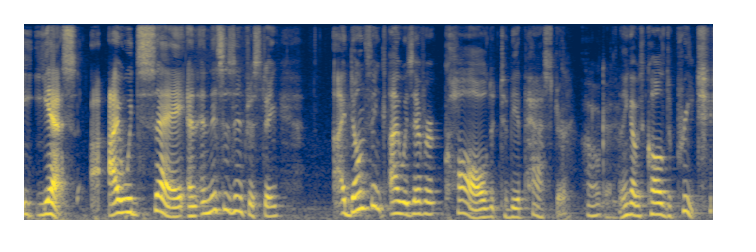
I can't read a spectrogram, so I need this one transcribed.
yes, I would say, and, and this is interesting, I don't think I was ever called to be a pastor. Oh, okay. I think I was called to preach.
